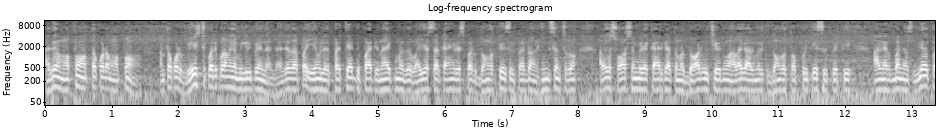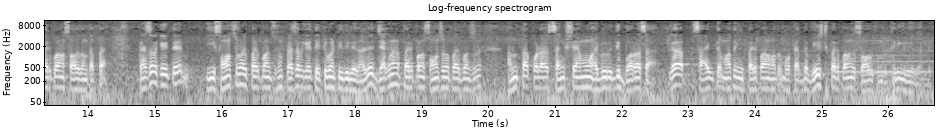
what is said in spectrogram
అదే మొత్తం అంతా కూడా మొత్తం అంతా కూడా వేస్ట్ పరిపాలనగా మిగిలిపోయిందండి. అంతే తప్ప ఏం లేదు. ప్రత్యర్థి పార్టీ నాయకుల మీద వైఎస్ఆర్ కాంగ్రెస్ పార్టీ దొంగ కేసులు పెట్టడం హింసించడం అలాగే సోషల్ మీడియా కార్యకర్తల మీద దాడులు చేయడం అలాగే వాళ్ళ మీద దొంగ తప్పుడు కేసులు పెట్టి వాళ్ళని నిర్బంధించడం ఇదే పరిపాలన సాగుతాం తప్ప ప్రజలకైతే ఈ సంవత్సరం పరిపాలన చూసిన ప్రజలకైతే ఎటువంటి ఇది లేదు. అదే జగనన్న పరిపాలన సంవత్సరం పరిపాలన అంతా కూడా సంక్షేమం అభివృద్ధి భరోసాగా సాగితే మాత్రం ఈ పరిపాలన మాత్రం ఒక పెద్ద వేస్ట్ పరిపాలనగా సాగుతుంది. తిరిగి లేదండి.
